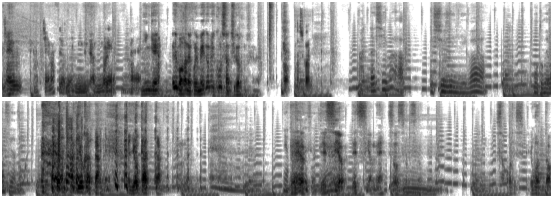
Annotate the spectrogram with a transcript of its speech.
ちゃう、思っちゃいますよね、人間。やっぱり人間はい。人間。えでもわかんない。これ、めぐみコーチさん違うかもしれない。あ、確かに。私は主人には求めますよね。よかった。よかった。やっぱそうですよね。ですよ。ですよね。そうそうそう。んそうですよ。よかった。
